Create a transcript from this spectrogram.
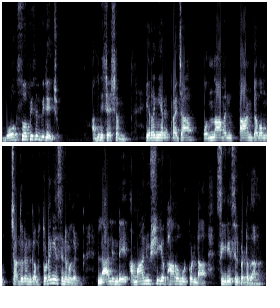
ബോക്സ് ഓഫീസിൽ വിജയിച്ചു. അതിനുശേഷം ഇറങ്ങിയ പ്രജ ഒന്നാമൻ താണ്ഡവം ചതുരംഗം തുടങ്ങിയ സിനിമകൾ ലാലിന്റെ അമാനുഷിക ഭാവം ഉൾക്കൊണ്ട സീരീസിൽപ്പെട്ടതാണ്.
